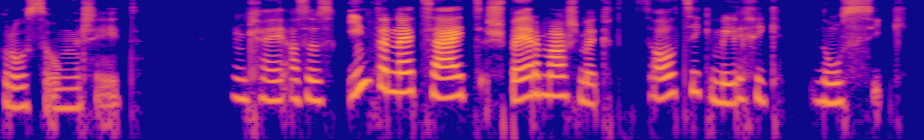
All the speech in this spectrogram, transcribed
grosser Unterschied. okay, also das Internet sagt, Sperma schmeckt salzig, milchig, nussig.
